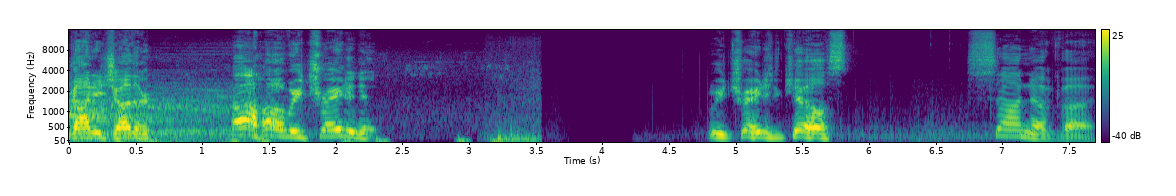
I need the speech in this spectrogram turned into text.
Got each other. Oh, we traded it. We traded kills. Son of a...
